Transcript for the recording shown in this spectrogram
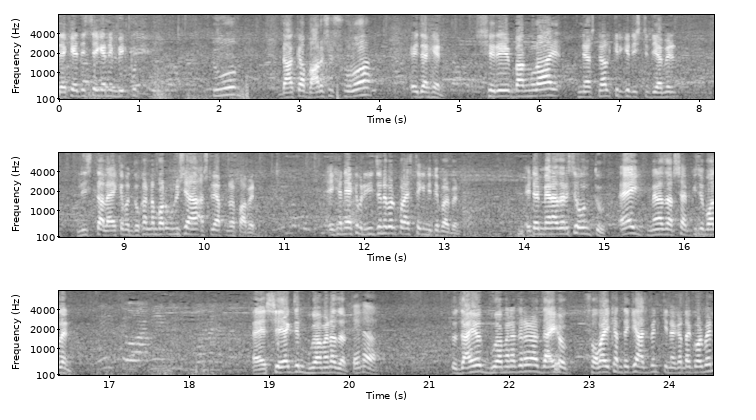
দেখিয়ে দিচ্ছে এখানে মিরপুর টু ঢাকা বারোশো ষোলো। এই দেখেন শেরে বাংলা ন্যাশনাল ক্রিকেট স্টেডিয়ামের নিচতলা একেবারে দোকান নাম্বার উনিশে আসলে আপনারা পাবেন। এখানে একেবারে রিজনেবল প্রাইস থেকে নিতে পারবেন। এটা ম্যানেজার হচ্ছে অন্তু। এই ম্যানেজার সাহেব কিছু বলেন। হ্যাঁ সে একজন বুয়া ম্যানেজার তাই না? তো যাই হোক বুয়া ম্যানেজাররা যাই হোক, সবাই এখান থেকে আসবেন, কেনাকাটা করবেন।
